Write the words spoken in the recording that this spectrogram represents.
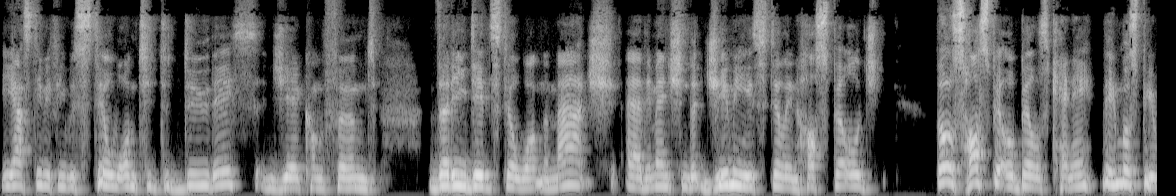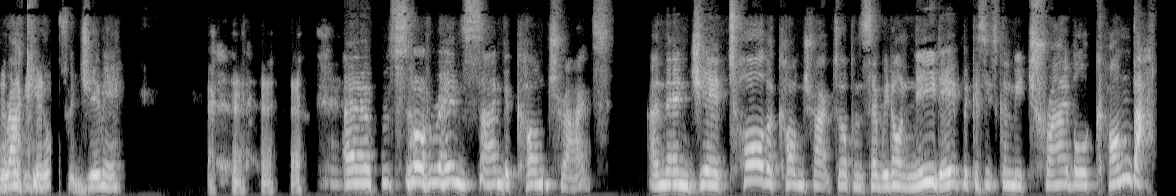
He asked him if he was still wanted to do this, and Jay confirmed that he did still want the match. Uh, they mentioned that Jimmy is still in hospital. Those hospital bills, Kenny, they must be racking up for Jimmy. um, so Reigns signed the contract, and then Jay tore the contract up and said, "We don't need it because it's going to be tribal combat."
